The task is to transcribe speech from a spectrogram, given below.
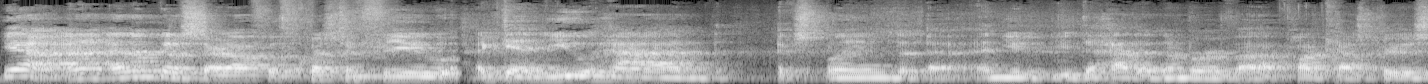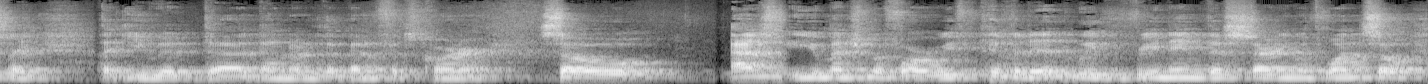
Yeah, and I'm going to start off with a question for you. Again, you had explained, uh, and you you had a number of uh, podcasts previously that you had uh, done under the Benefits Corner. So, as you mentioned before, we've pivoted. We've renamed this starting with one. So,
